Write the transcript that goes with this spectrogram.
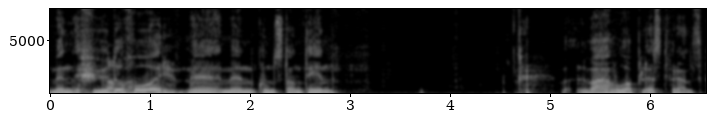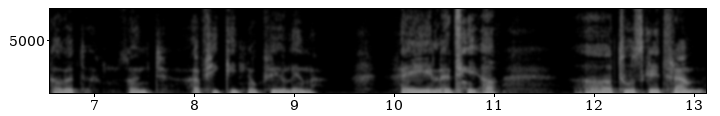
Men hud og hår med, med Konstantin var jeg håpløst forelska, vet du. Sant? Jeg fikk ikke nok fiolin hele tida. To skritt frem.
